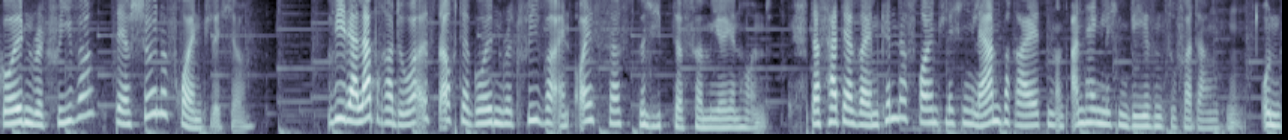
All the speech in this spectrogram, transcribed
Golden Retriever, der schöne Freundliche. Wie der Labrador ist auch der Golden Retriever ein äußerst beliebter Familienhund. Das hat er seinem kinderfreundlichen, lernbereiten und anhänglichen Wesen zu verdanken. Und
